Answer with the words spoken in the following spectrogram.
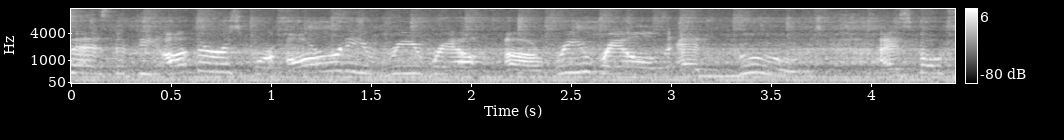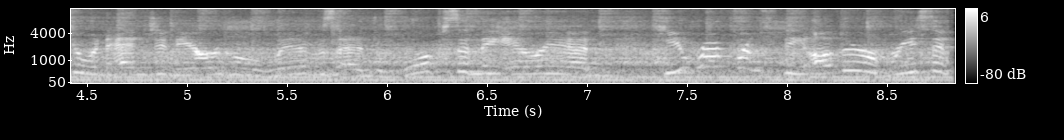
says that the others were already re-railed, uh, re-railed and moved. I spoke to an engineer who lives and works in the area, and he referenced the other recent.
